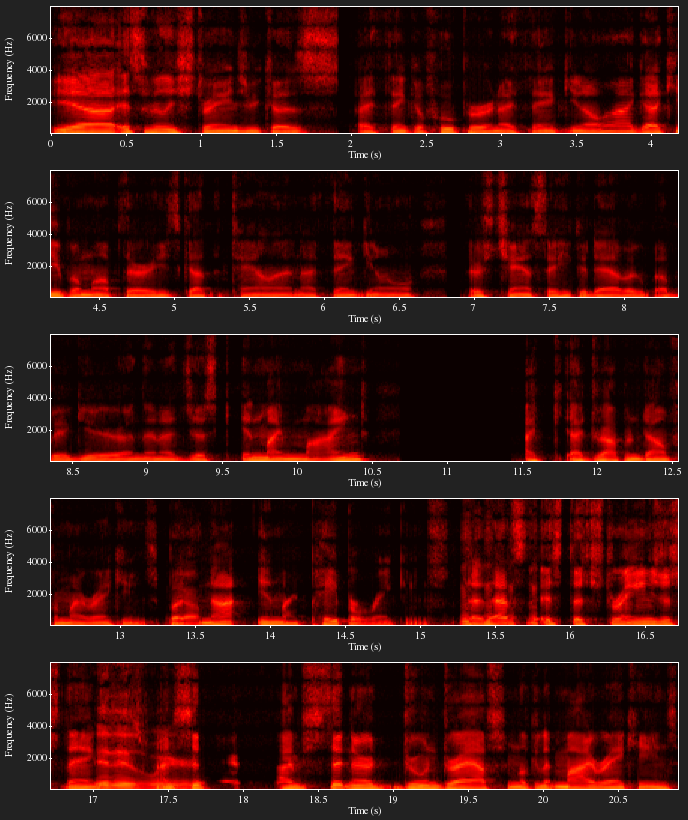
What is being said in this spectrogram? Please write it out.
Yeah, it's really strange because I think of Hooper and I think, you know, I got to keep him up there. He's got the talent. And I think, you know, there's chance that he could have a, a big year. And then I just, in my mind, I, I drop him down from my rankings, but Yeah. not in my paper rankings. That- That's it's the strangest thing. It is I'm weird. sitting, there, I'm sitting there doing drafts. I'm looking at my rankings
